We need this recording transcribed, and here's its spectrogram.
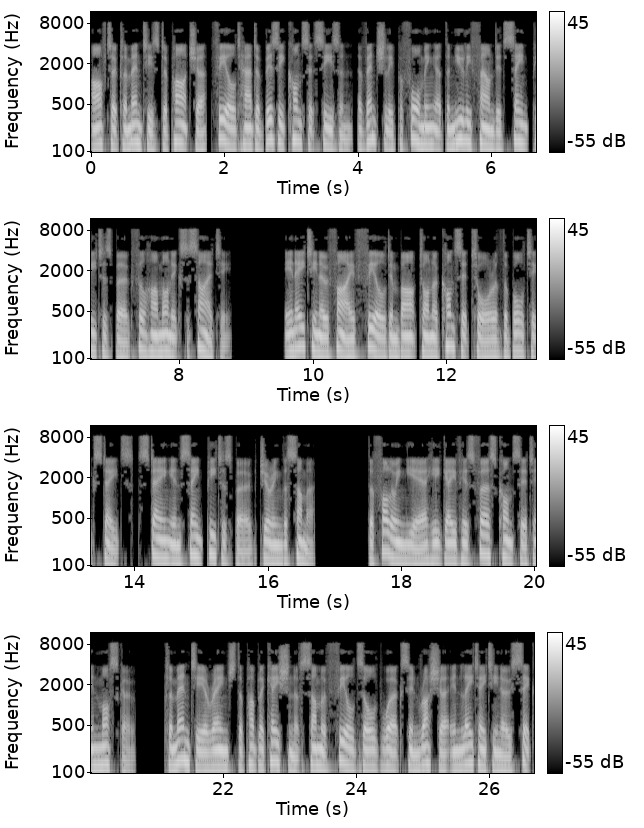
After Clementi's departure, Field had a busy concert season, eventually performing at the newly founded St. Petersburg Philharmonic Society. In 1805 Field embarked on a concert tour of the Baltic states, staying in St. Petersburg during the summer. The following year he gave his first concert in Moscow. Clementi arranged the publication of some of Field's old works in Russia in late 1806.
